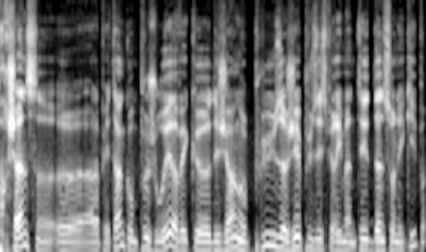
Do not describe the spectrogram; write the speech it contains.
par chance, à la pétanque, on peut jouer avec des gens plus âgés, plus expérimentés dans son équipe.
